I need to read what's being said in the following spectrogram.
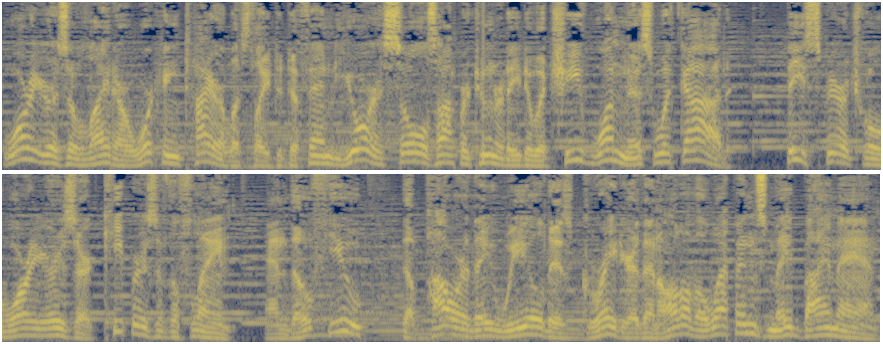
warriors of light are working tirelessly to defend your soul's opportunity to achieve oneness with God. These spiritual warriors are keepers of the flame, and though few, the power they wield is greater than all of the weapons made by man.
